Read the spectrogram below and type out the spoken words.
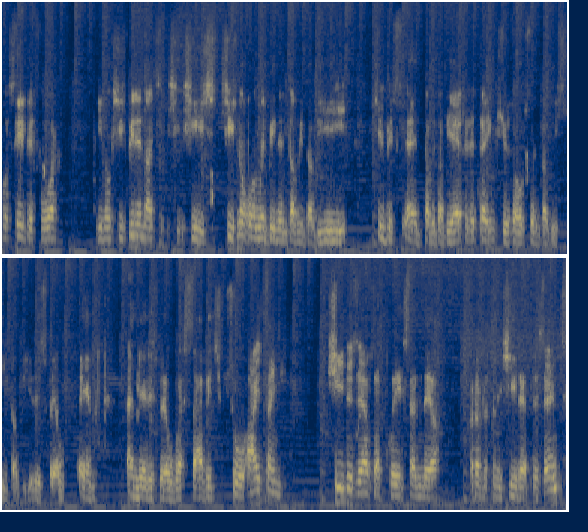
we said before. You know, she's been in that. She, she's she's not only been in WWE. She was uh, WWF at the time. She was also in WCW as well, um, and there as well with Savage. So I think she deserves a place in there for everything that she represents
